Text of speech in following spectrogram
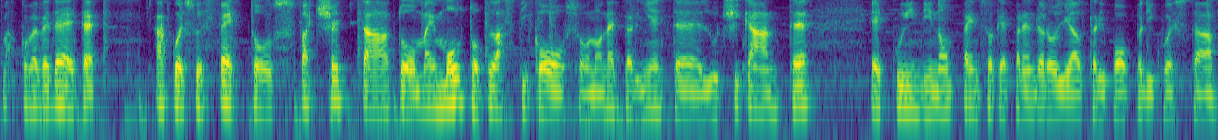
Ma come vedete ha questo effetto sfaccettato ma è molto plasticoso, non è per niente luccicante e quindi non penso che prenderò gli altri pop di, questa,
